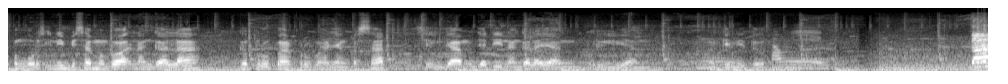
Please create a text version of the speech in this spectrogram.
pengurus ini bisa membawa Nanggala ke perubahan-perubahan yang pesat sehingga menjadi Nanggala yang brilian. Mungkin itu. Amin. Dan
